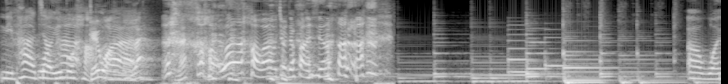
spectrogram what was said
你怕教育不好？给我对来来，好了好了，我这就放心了。呃，我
